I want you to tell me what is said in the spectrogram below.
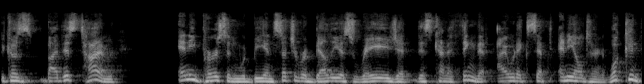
Because by this time any person would be in such a rebellious rage at this kind of thing that I would accept any alternative. What can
